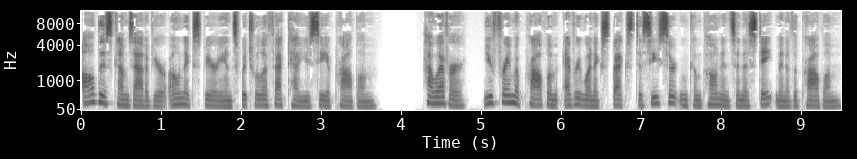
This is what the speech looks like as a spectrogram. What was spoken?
All this comes out of your own experience, which will affect how you see a problem. However, You frame a problem, everyone expects to see certain components in a statement of the problem.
